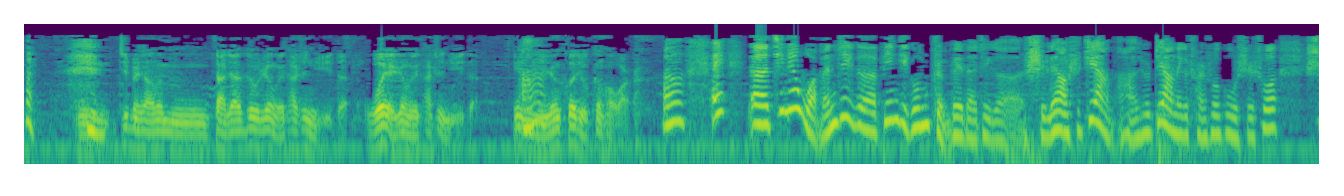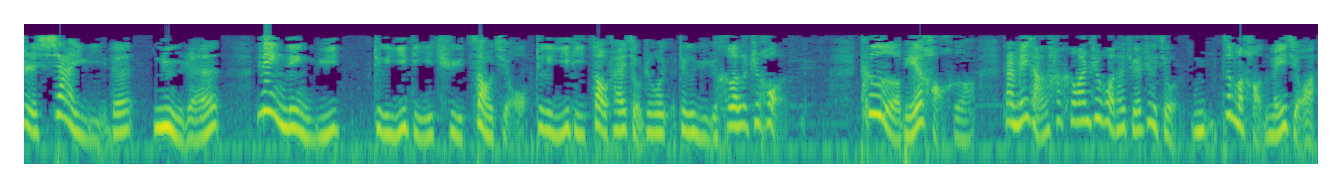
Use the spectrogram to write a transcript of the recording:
嗯，基本上嗯大家都认为她是女的，我也认为她是女的，因为女人喝酒更好玩。嗯，哎，呃，今天我们这个编辑给我们准备的这个史料是这样的哈、就是这样的一个传说故事，说是夏禹的女人命令于这个夷狄去造酒，这个夷狄造出来酒之后，这个禹喝了之后，特别好喝。但是没想到他喝完之后，他觉得这个酒这么好的美酒啊，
